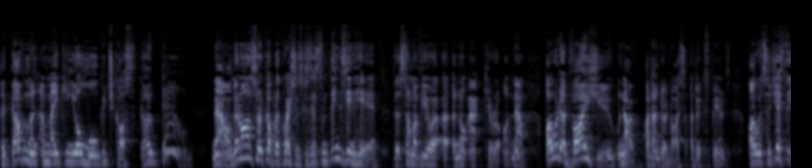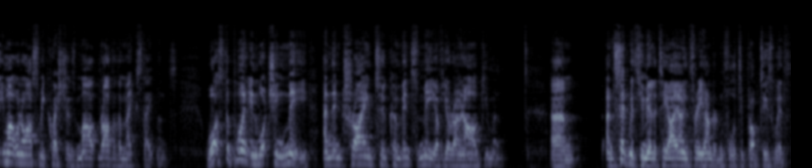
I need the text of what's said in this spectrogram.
the government are making your mortgage costs go down. Now, I'm going to answer a couple of questions because there's some things in here that some of you are, are, not accurate on. Now, I would advise you, no, I don't do advice, I do experience. I would suggest that you might want to ask me questions rather than make statements. What's the point in watching me and then trying to convince me of your own argument? Um, and said with humility, I own 340 properties with,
